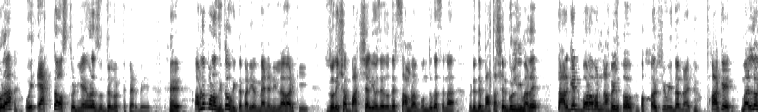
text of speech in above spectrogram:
ওরা ওই একটা অস্ত্র নিয়ে ওরা যুদ্ধ লড়তে পারবে। আমরা পরাজিত হইতে পারি, আমি মেনে নিলাম আর কি। যদি সব বাকশালী ওই যে ওদের চামড়ার বন্দুক আছে না, ওটাতে বাতাসের গুল্লি মারে, টার্গেট বরাবর না হইলেও অসুবিধা নাই, ফাঁকে মারলেও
